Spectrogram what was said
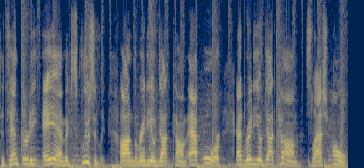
to 10:30 a.m. exclusively on the radio.com app or at radio.com/home.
